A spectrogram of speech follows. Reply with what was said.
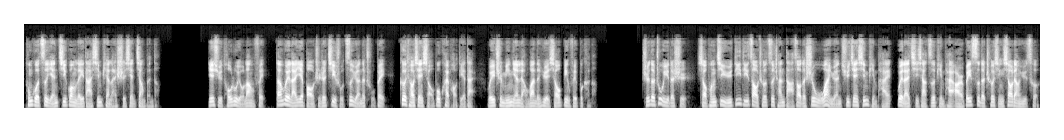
通过自研激光雷达芯片来实现降本等。也许投入有浪费，但未来也保持着技术资源的储备，各条线小步快跑迭代，维持明年两万的月销并非不可能。值得注意的是，小鹏基于滴滴造车资产打造的十五万元区间新品牌，未来旗下子品牌阿尔卑斯的车型销量预测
